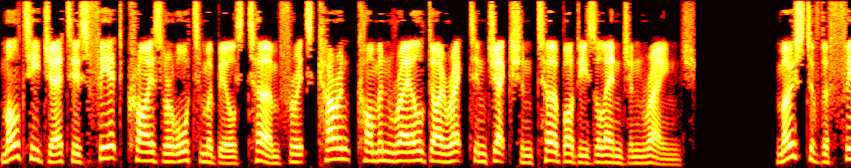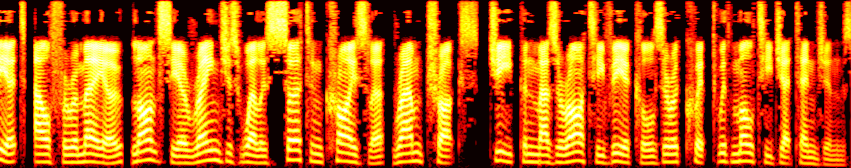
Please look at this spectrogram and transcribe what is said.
Multijet is Fiat Chrysler Automobile's term for its current common rail direct injection turbodiesel engine range. Most of the Fiat, Alfa Romeo, Lancia range as well as certain Chrysler, Ram trucks, Jeep and Maserati vehicles are equipped with multijet engines.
